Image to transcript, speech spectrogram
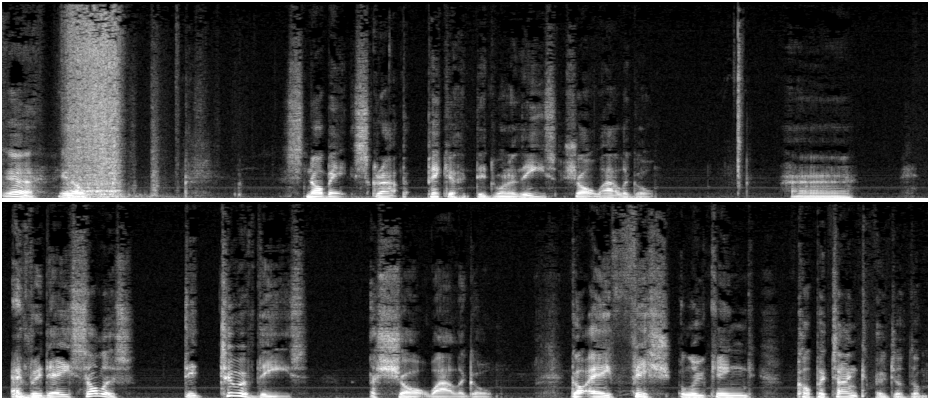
Yeah, you know, Snobby Scrap Picker did one of these a short while ago. Uh, Everyday Solace did two of these a short while ago. Got a fish looking copper tank out of them.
